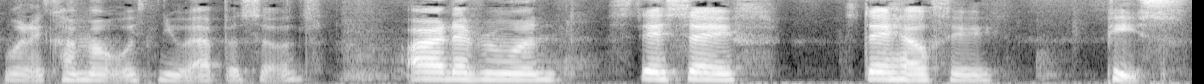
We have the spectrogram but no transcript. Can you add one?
when I come out with new episodes. All right, everyone, stay safe, stay healthy, peace.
